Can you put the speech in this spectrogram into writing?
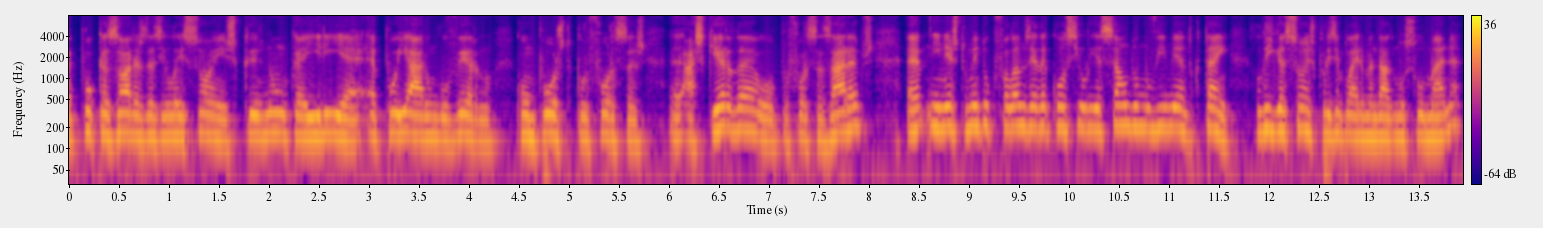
a poucas horas das eleições que nunca iria apoiar um governo composto por forças uh, à esquerda ou por forças árabes, uh, e neste momento o que falamos é da conciliação do movimento que tem ligações, por exemplo, à Irmandade Muçulmana,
